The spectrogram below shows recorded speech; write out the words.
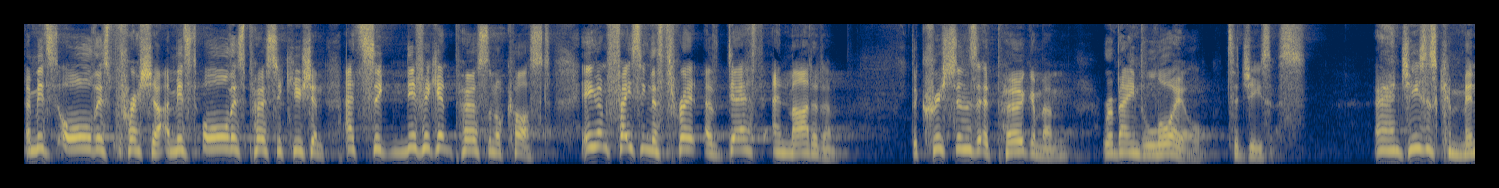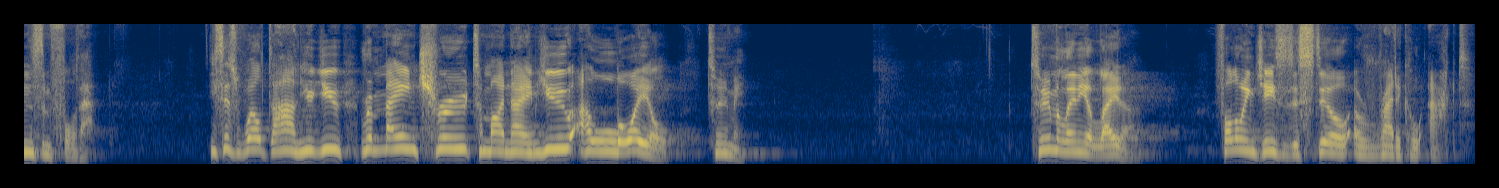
Amidst all this pressure, amidst all this persecution, at significant personal cost, even facing the threat of death and martyrdom, the Christians at Pergamum remained loyal to Jesus. And Jesus commends them for that. He says, Well done. You, you remain true to my name. You are loyal to me. Two millennia later, following Jesus is still a radical act.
